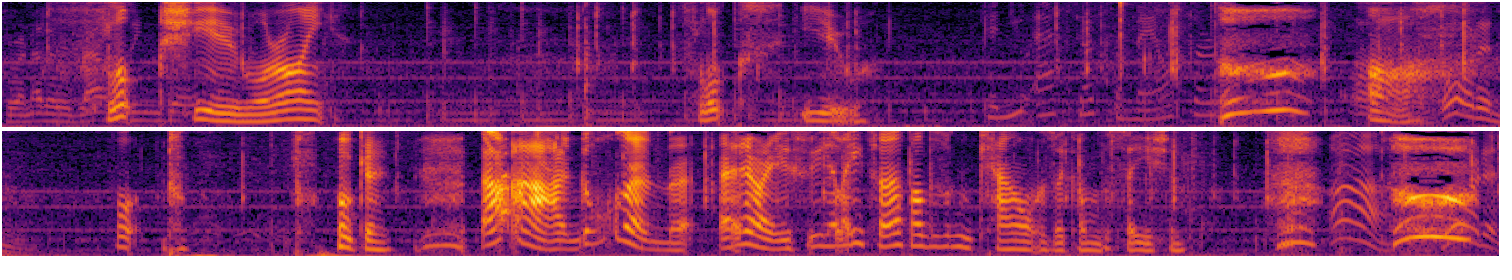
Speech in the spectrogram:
for another rousing Flux you, alright? Flux you. Can you access the mail, sir? Ah, Gordon, fu- okay. Ah, Gordon! Anyway, see you later. That doesn't count as a conversation. Ah, Gordon,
